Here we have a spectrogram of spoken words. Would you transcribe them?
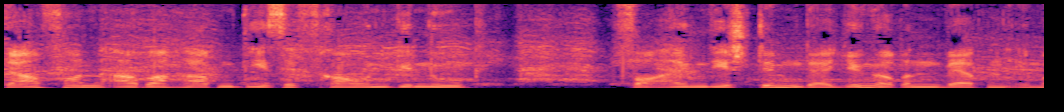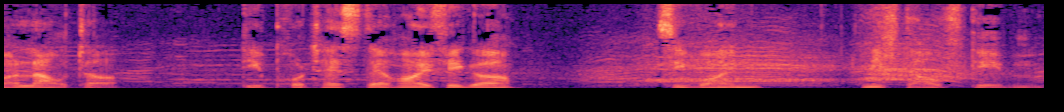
Davon aber haben diese Frauen genug. Vor allem die Stimmen der Jüngeren werden immer lauter die Proteste häufiger. Sie wollen nicht aufgeben.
